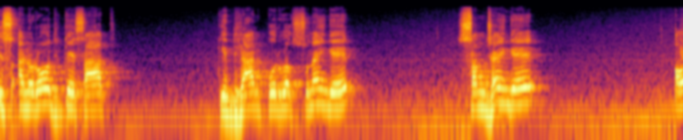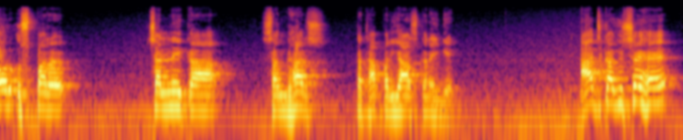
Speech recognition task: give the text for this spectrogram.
इस अनुरोध के साथ कि ध्यानपूर्वक सुनेंगे, समझेंगे और उस पर चलने का संघर्ष तथा प्रयास करेंगे। आज का विषय है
